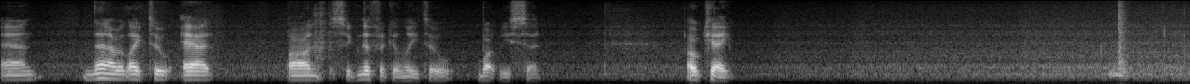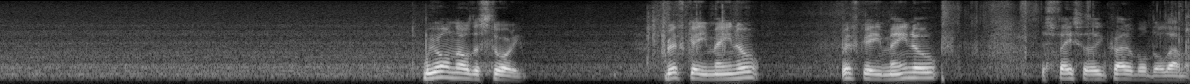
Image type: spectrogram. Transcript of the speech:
And then I would like to add on significantly to what we said. Okay. We all know the story. Rivka Imenu, Rivka Imenu is faced with an incredible dilemma.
